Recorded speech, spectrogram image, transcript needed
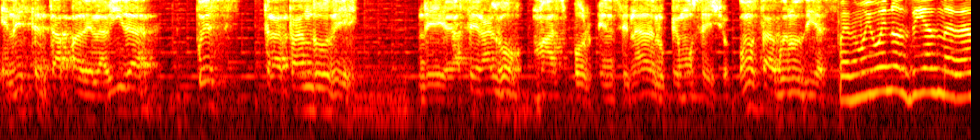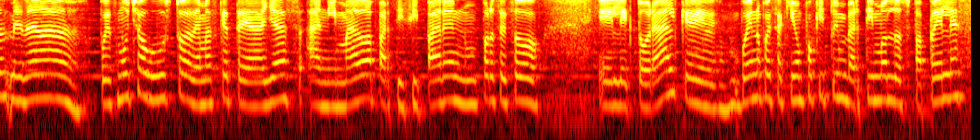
en esta etapa de la vida, pues tratando de, de hacer algo más por Ensenada de lo que hemos hecho. ¿Cómo estás? Buenos días. Pues muy buenos días, ¿verdad? Me da pues mucho gusto, además que te hayas animado a participar en un proceso electoral que, bueno, pues aquí un poquito invertimos los papeles.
